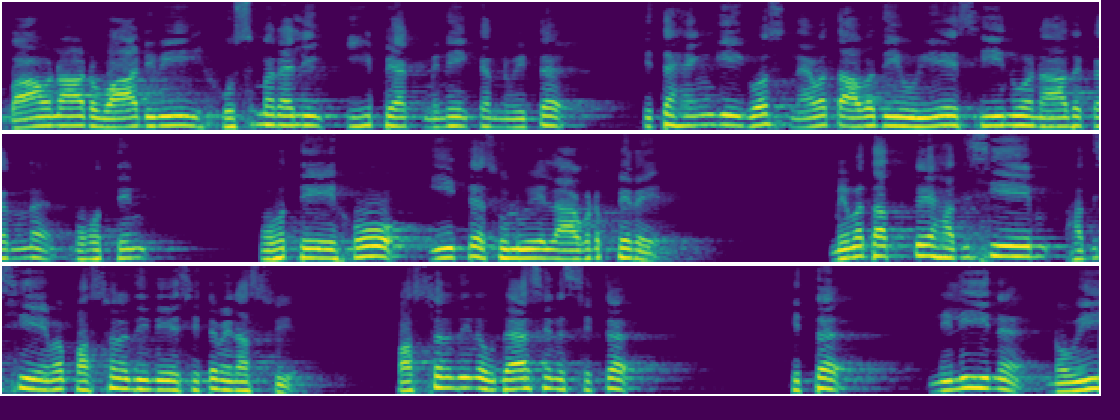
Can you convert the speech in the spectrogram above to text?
භාවනාවට වාඩි වී හුස්ම රැලි කිහිපයක් මෙනෙහි කරන විට සිත හැංගී ගොස් නැවත අවදි වූයේ සීනුව නාද කරන මොහොතෙන් මොහොතේ හෝ ඊට සුළු වේලාවකට පෙරය. මෙම తත්වය හදිසියේ හදිසියේම පස්වන දිනේ සිට වෙනස් විය. පස්වන දින උදෑසන සිට හිත නිලීන නොවි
